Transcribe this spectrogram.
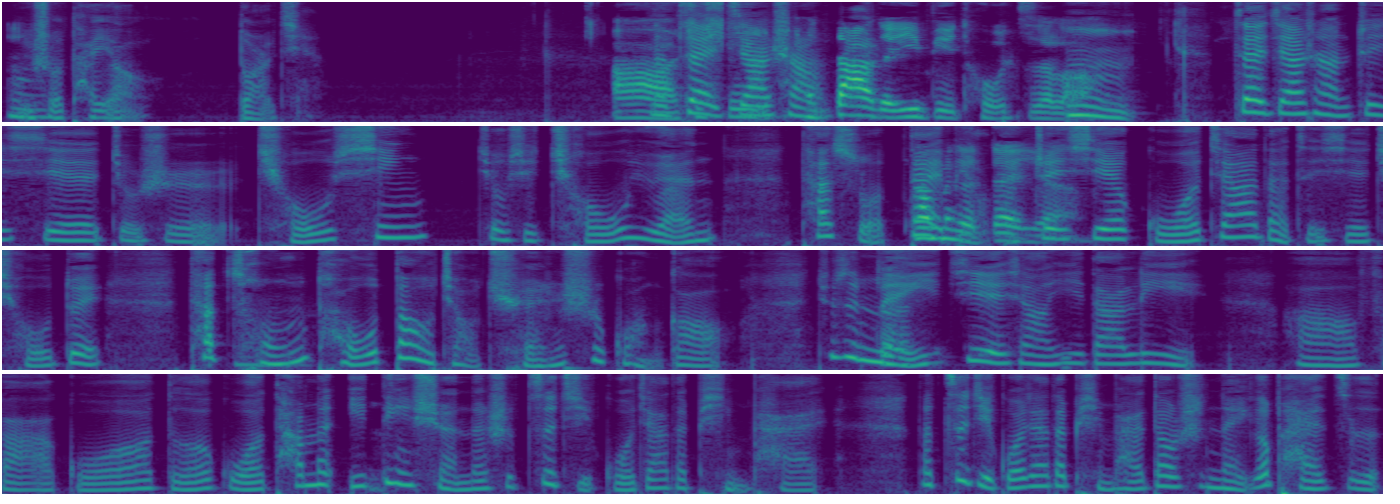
你嗯说他要多少钱？啊，那再加上很大的一笔投资了。嗯，再加上这些就是球星，就是球员，他所他代表的这些国家的这些球队，他嗯从头到脚全是广告，就是每一届像意大利啊、法国、德国，他们一定选的是自己国家的品牌。那自己国家的品牌倒是哪个牌子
